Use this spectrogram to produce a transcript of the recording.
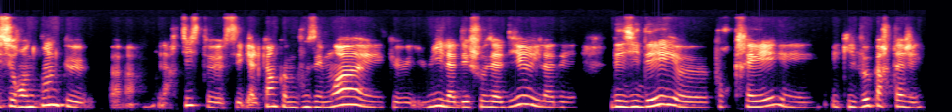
se rendre compte que bah, l'artiste, c'est quelqu'un comme vous et moi et que lui, il a des choses à dire, il a des, idées pour créer et qu'il veut partager.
